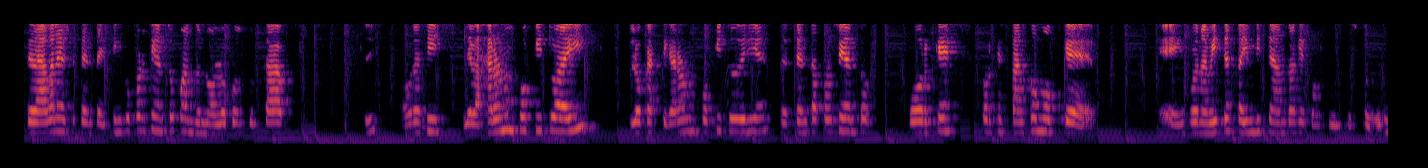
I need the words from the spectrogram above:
te daban el 75% cuando no lo consultabas. ¿sí? Ahora sí, le bajaron un poquito ahí, lo castigaron un poquito, diría, 60%. ¿Por qué? Porque están como que eh, Infonavit te está invitando a que consultes tu buro.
